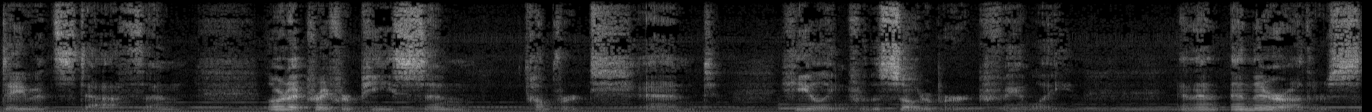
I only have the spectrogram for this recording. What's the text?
David's death. And Lord, I pray for peace and comfort and healing for the Soderberg family. And then and there are others.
